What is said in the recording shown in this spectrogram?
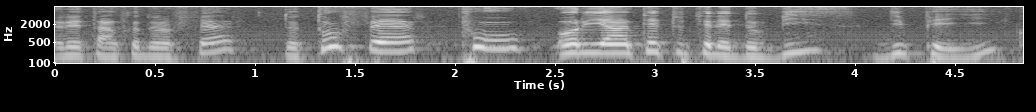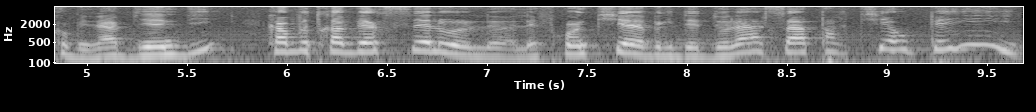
elle est en train de le faire, de tout faire pour orienter toutes les devises du pays, comme il a bien dit. Quand vous traversez le- le- les frontières avec des dollars, ça appartient au pays,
